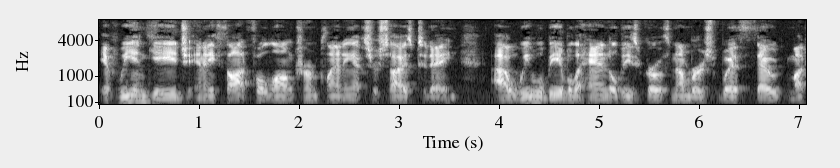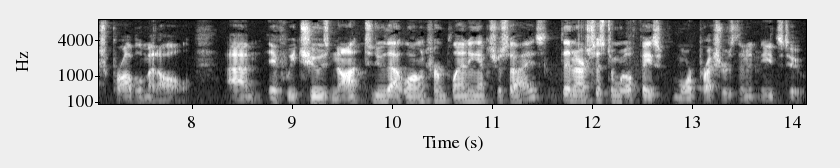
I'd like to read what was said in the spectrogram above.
If we engage in a thoughtful long term planning exercise today, uh, we will be able to handle these growth numbers without much problem at all. Um, if we choose not to do that long term planning exercise, then our system will face more pressures than it needs to.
